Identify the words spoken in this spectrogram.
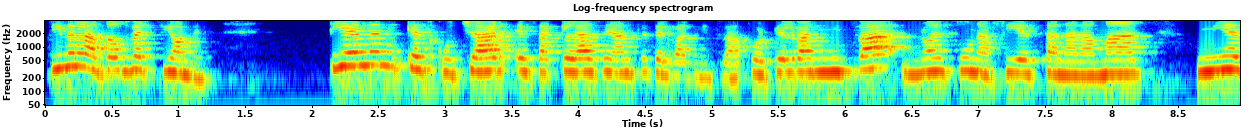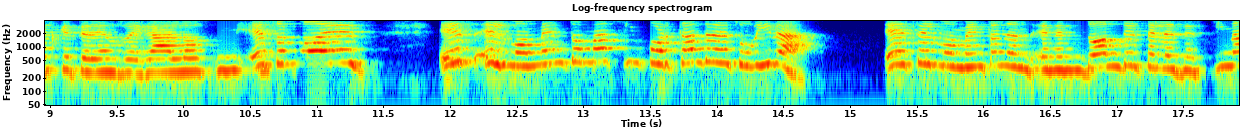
Tienen las dos versiones tienen que escuchar esa clase antes del bat mitzvah, porque el bat mitzvah no es una fiesta nada más, ni es que te den regalos, eso no es, es el momento más importante de su vida. Es el momento en, en, donde se les destina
